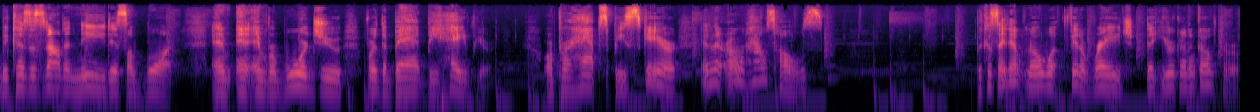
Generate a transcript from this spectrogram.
Because it's not a need, it's a want. And, and, and reward you for the bad behavior. Or perhaps be scared in their own households because they don't know what fit of rage that you're going to go through.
